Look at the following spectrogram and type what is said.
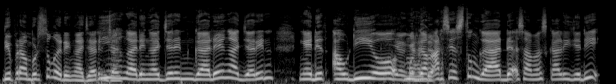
di Prambors tuh gak ada yang ngajarin Iya nggak ada yang ngajarin. Nggak ada yang ngajarin ngedit audio. Iya, megang arsis tuh nggak ada sama sekali. Jadi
